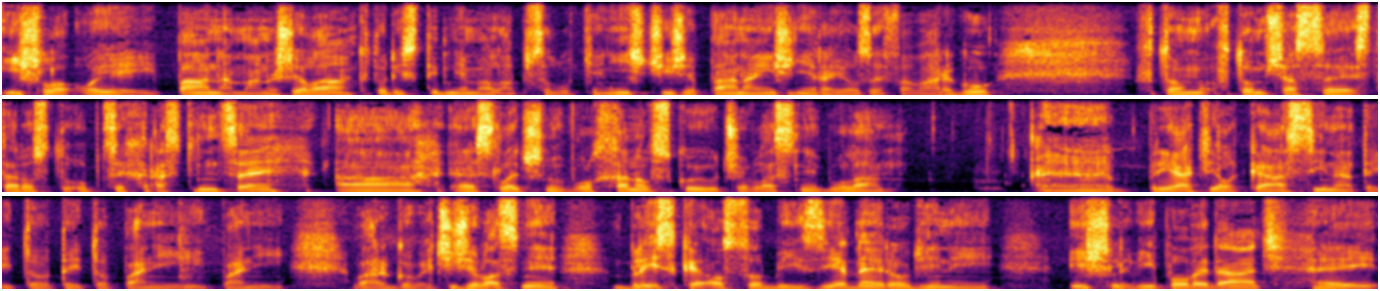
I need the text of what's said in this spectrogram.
išlo o jej pána manžela, ktorý s tým nemal absolútne nič, čiže pána inžiniera Jozefa Vargu, v tom, v tom čase starostu obce Chrastince a e, slečnú Volchanovskú, čo vlastne bola priateľka syna tejto, tejto pani, pani Vargove. Čiže vlastne blízke osoby z jednej rodiny išli vypovedať, hej, e,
